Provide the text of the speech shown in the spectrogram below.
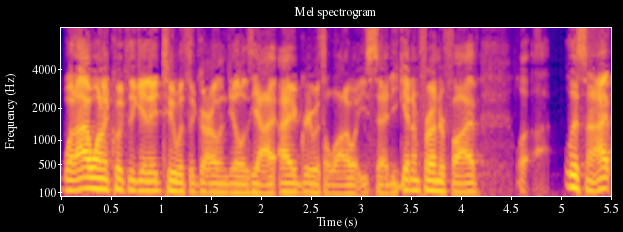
what i want to quickly get into with the garland deal is yeah I, I agree with a lot of what you said you get him for under five listen i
